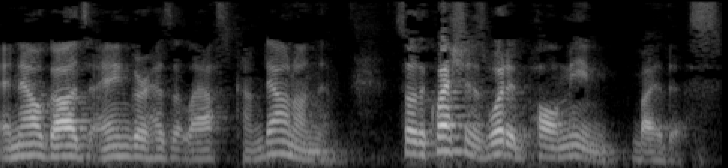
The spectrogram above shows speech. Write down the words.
and now God's anger has at last come down on them. So the question is, what did Paul mean by this?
